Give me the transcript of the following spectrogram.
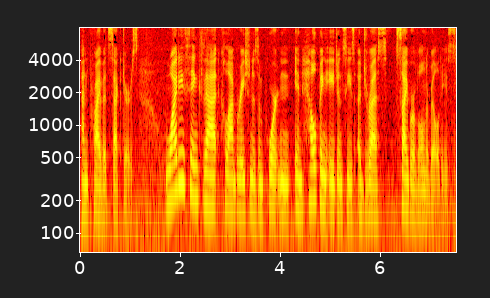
and private sectors. Why do you think that collaboration is important in helping agencies address cyber vulnerabilities?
